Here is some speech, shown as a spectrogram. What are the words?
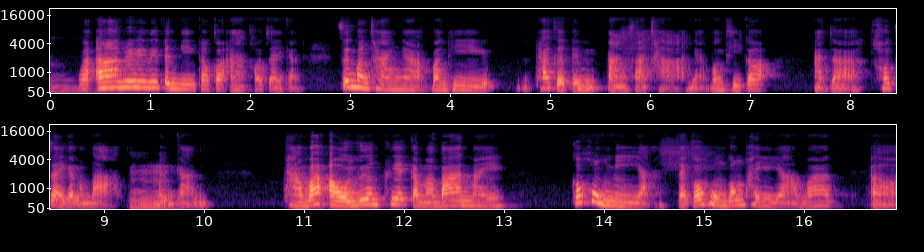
อืมว่าอ่านี่นี่เป็นงี้เขาก็อ่าเข้าใจกัน ซึ่งบางครั้งอะบางที ถ้าเกิดเป็นต่างสาขาเนี่ยบางทีก็อาจจะเข้าใจกันลำบากเหมือนกัน ถามว่าเอาเรื่องเครียดกลับมาบ้านไหมก็คงมีอะ แต่ก็คงต้องพยายามว่าเอ่อ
